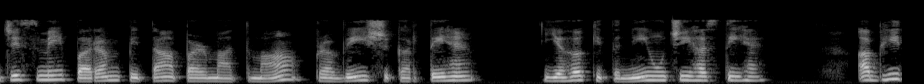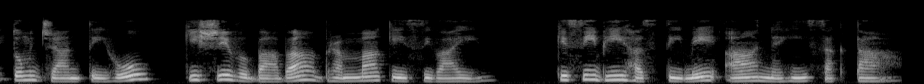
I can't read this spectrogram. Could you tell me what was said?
जिसमें परम पिता परमात्मा प्रवेश करते हैं, यह कितनी ऊँची हस्ती है? अभी तुम जानते हो कि शिव बाबा ब्रह्मा के सिवाय किसी भी हस्ती में आ नहीं सकता।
